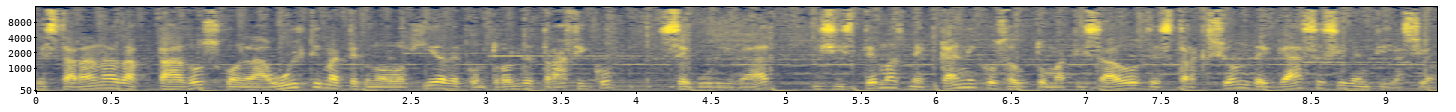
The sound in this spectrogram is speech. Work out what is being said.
estarán adaptados con la última tecnología de control de tráfico, seguridad y sistemas mecánicos automatizados de extracción de gases y ventilación.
